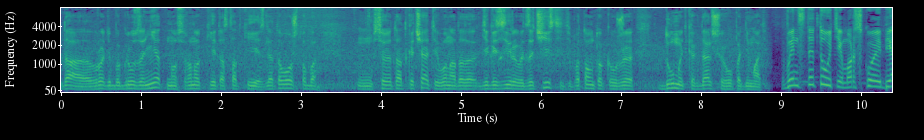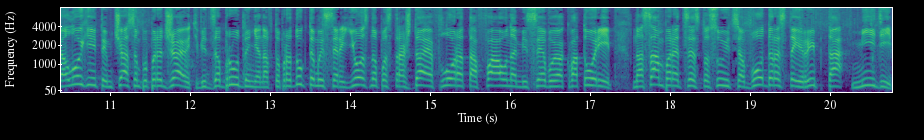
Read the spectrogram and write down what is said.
да, вроде бы груза нет, но все равно какие-то остатки есть. Для того, чтобы все это откачать, его надо дегазировать, зачистить, и потом только уже думать, как дальше его поднимать. В інституті морської біології тим часом попереджають, від забруднення нафтопродуктами серйозно постраждає флора та фауна місцевої акваторії. Насамперед це стосується водоростей, риб та мідій.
